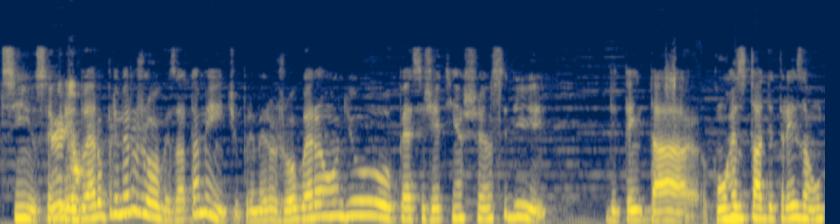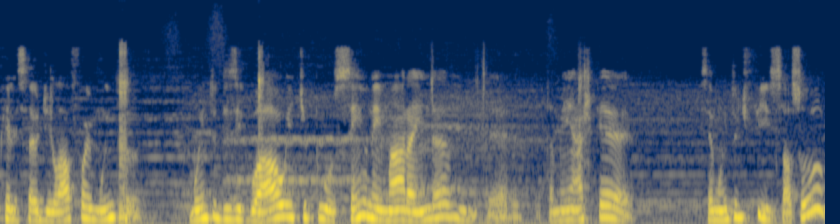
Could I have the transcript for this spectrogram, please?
Sim, o segredo perdeu. era o primeiro jogo, exatamente. O primeiro jogo era onde o PSG tinha chance de, de tentar. Com o resultado de 3 a 1 que ele saiu de lá, foi muito, muito desigual. E, tipo, sem o Neymar ainda, é, também acho que é ser muito difícil. Só se o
